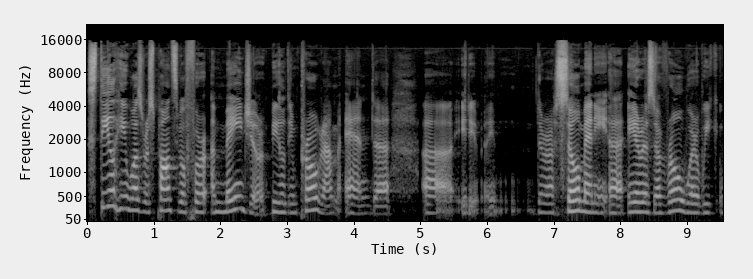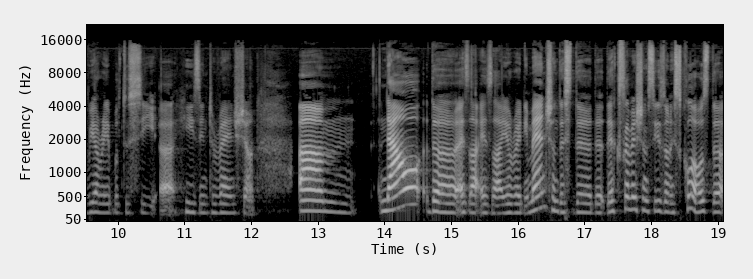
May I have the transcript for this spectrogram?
Still, he was responsible for a major building program, and uh, uh, it, it, there are so many uh, areas of Rome where we, we are able to see uh, his intervention. Um, now, the, as, I, as I already mentioned, this, the, the, the, excavation season is closed. The,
